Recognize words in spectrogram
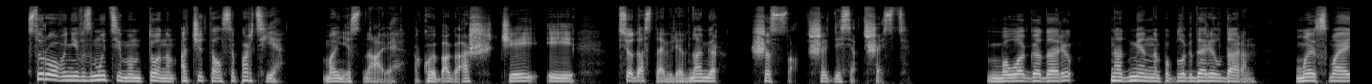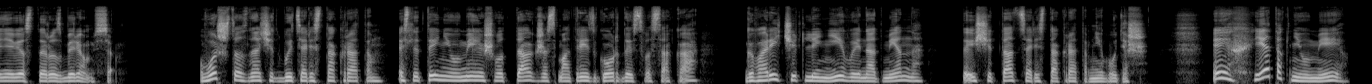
— сурово невозмутимым тоном отчитался портье. «Мы не знали, какой багаж, чей, и все доставили в номер 666». «Благодарю», — надменно поблагодарил Даррен. «Мы с моей невестой разберемся». Вот что значит быть аристократом. Если ты не умеешь вот так же смотреть гордо и свысока, говорить чуть лениво и надменно, то и считаться аристократом не будешь. Эх, я так не умею.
